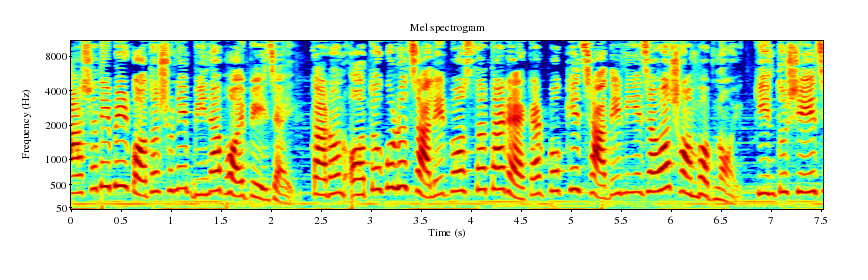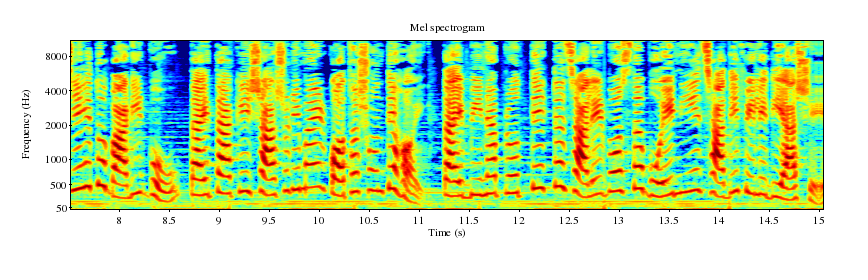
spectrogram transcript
আশা দেবীর কথা শুনে বিনা ভয় পেয়ে যায়, কারণ অতগুলো চালের বস্তা তার একার পক্ষে ছাদে নিয়ে যাওয়া সম্ভব নয়। কিন্তু সে যেহেতু বাড়ির বউ, তাই তাকে শাশুড়ি মায়ের কথা শুনতে হয়। তাই বিনা প্রত্যেকটা চালের বস্তা বয়ে নিয়ে ছাদে ফেলে দিয়ে আসে।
